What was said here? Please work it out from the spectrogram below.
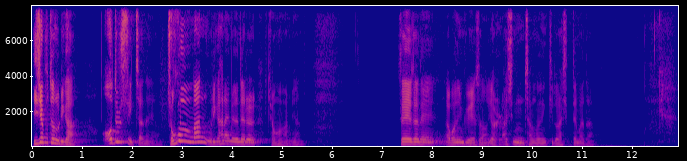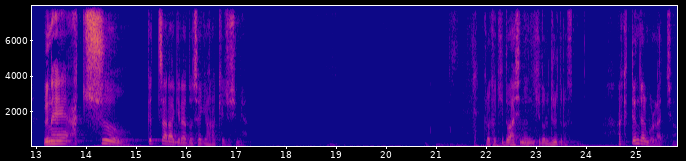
이제부터는 우리가 얻을 수 있잖아요. 조금만 우리가 하나님의 은혜를 경험하면. 제가 예전에 아버님 교회에서 연락하신 장로님 기도하실 때마다 은혜의 아주 끝자락이라도 제게 허락해 주시면 그렇게 기도하시는 기도를 늘 들었습니다. 아, 그때는 잘 몰랐죠.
